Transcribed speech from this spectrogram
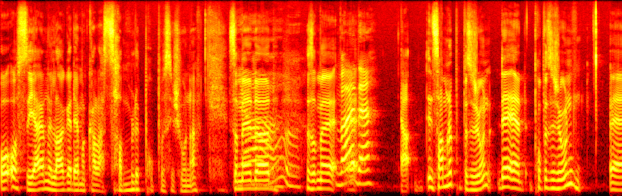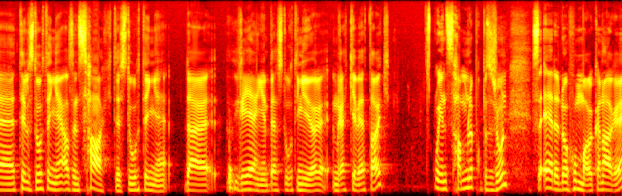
Og også gjerne lager det man kaller samleproposisjoner. Som er da som er, Hva er det? ja, En samleproposisjon det er en proposisjon eh, til Stortinget, altså en sak til Stortinget der regjeringen ber Stortinget gjøre en rekke vedtak. Og i en samleproposisjon så er det da hummer og kanari.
